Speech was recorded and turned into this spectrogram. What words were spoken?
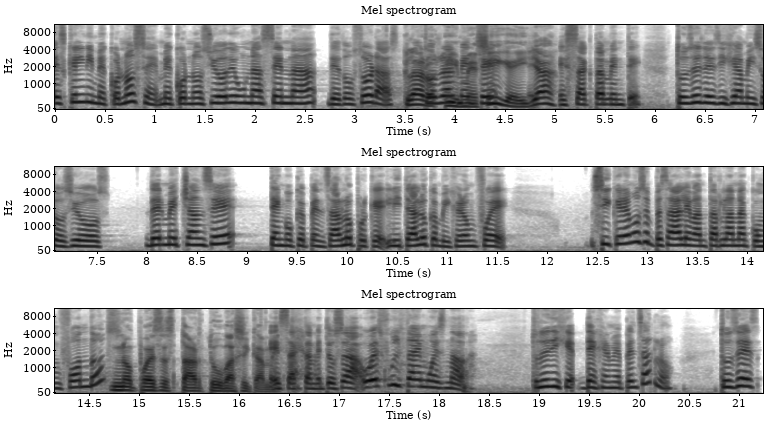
es que él ni me conoce. Me conoció de una cena de dos horas. Claro, Entonces, y me sigue y ya. Eh, Exactamente. Entonces les dije a mis socios, denme chance, tengo que pensarlo, porque literal lo que me dijeron fue, si queremos empezar a levantar lana con fondos, No puedes estar tú, básicamente. Exactamente, o sea, o es full time o es nada. Entonces dije, déjenme pensarlo. Entonces,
